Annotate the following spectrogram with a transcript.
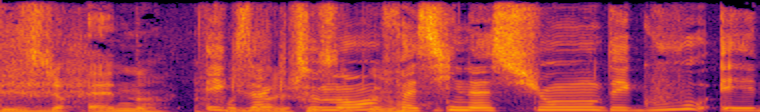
les choses Exactement, fascination, dégoût et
